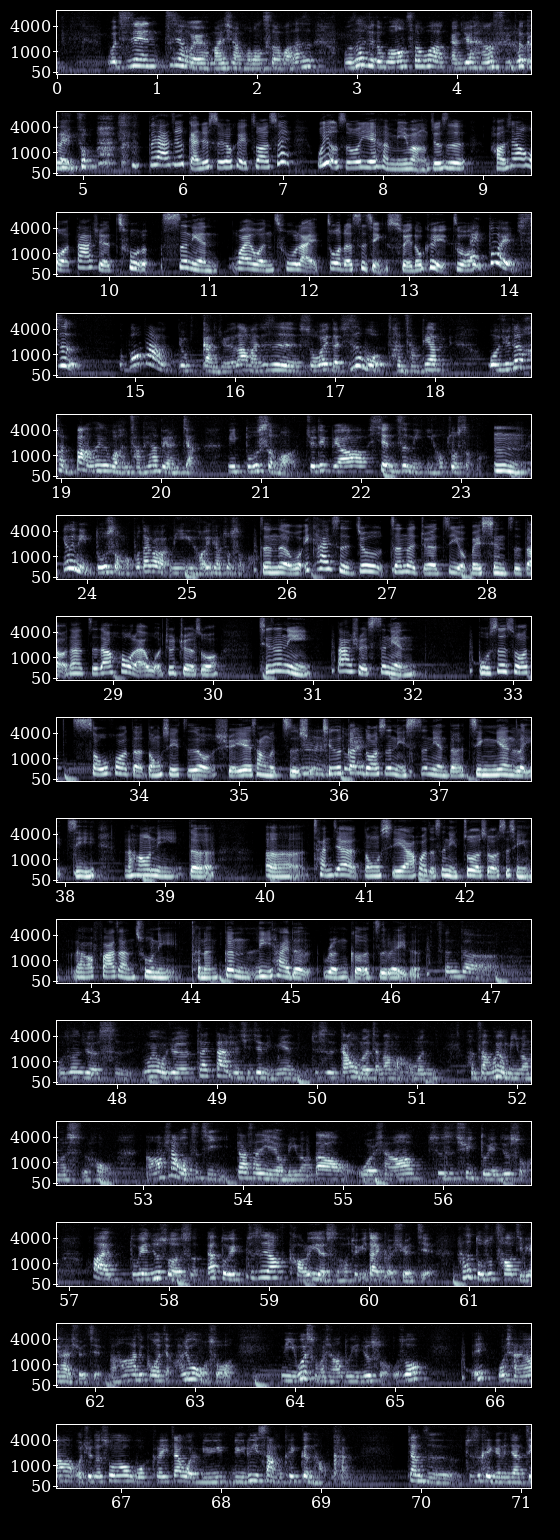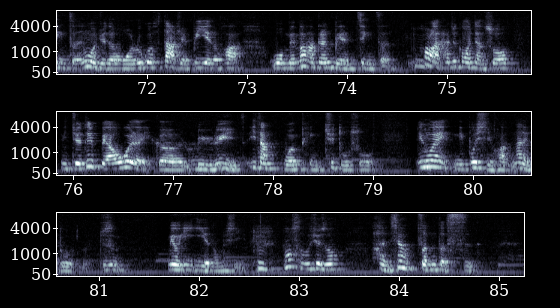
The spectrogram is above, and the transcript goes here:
我之前之前我也蛮喜欢活动策划，但是我真的觉得活动策划感觉好像谁都可以做。对啊，就感觉谁都可以做，所以我有时候也很迷茫，就是好像我大学出四年外文出来做的事情，谁都可以做。哎、欸，对，其实我不知道大家有感觉得到吗？就是所谓的，其实我很常听到，我觉得很棒，是因为我很常听到别人讲，你读什么，绝对不要限制你以后做什么。嗯，因为你读什么，不代表你以后一定要做什么。真的，我一开始就真的觉得自己有被限制到，但直到后来，我就觉得说。其实你大学四年，不是说收获的东西只有学业上的知识，嗯、其实更多是你四年的经验累积，然后你的呃参加的东西啊，或者是你做的所有事情，然后发展出你可能更厉害的人格之类的。真的，我真的觉得是因为我觉得在大学期间里面，就是刚刚我们有讲到嘛，我们很常会有迷茫的时候，然后像我自己大三也有迷茫到我想要就是去读研究所。后来读研究所的时候，要读就是要考虑的时候，就遇到一个学姐，她是读书超级厉害的学姐，然后她就跟我讲，她就问我说：“你为什么想要读研究所？”我说：“诶，我想要，我觉得说我可以在我履履历上可以更好看，这样子就是可以跟人家竞争。因为我觉得我如果是大学毕业的话，我没办法跟别人竞争。”后来她就跟我讲说：“你绝对不要为了一个履历、一张文凭去读书，因为你不喜欢，那你读就是没有意义的东西。”然后我觉得说很像真的是，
